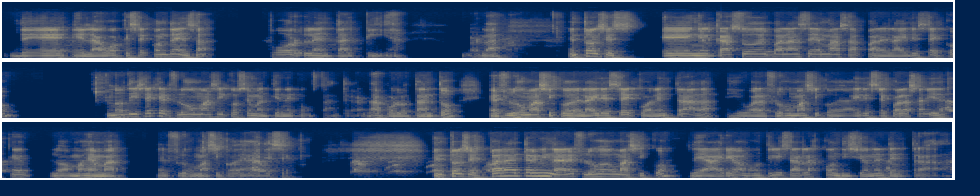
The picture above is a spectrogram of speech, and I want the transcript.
del el agua que se condensa por la entalpía, ¿verdad? Entonces, en el caso del balance de masa para el aire seco, nos dice que el flujo másico se mantiene constante, ¿verdad? Por lo tanto, el flujo másico del aire seco a la entrada es igual al flujo másico de aire seco a la salida, que lo vamos a llamar el flujo másico de aire seco. Entonces, para determinar el flujo másico de aire, vamos a utilizar las condiciones de entrada.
